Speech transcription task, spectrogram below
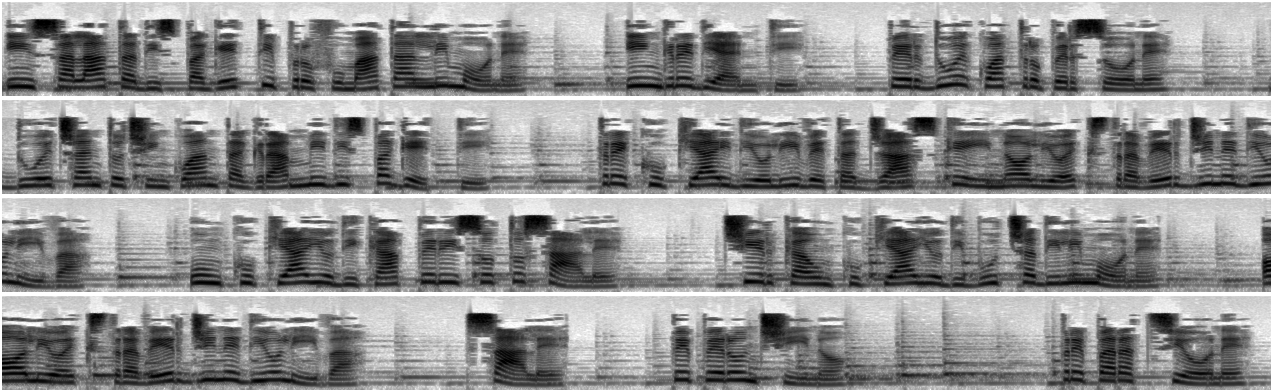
Insalata di spaghetti profumata al limone. Ingredienti. Per 2-4 persone. 250 g di spaghetti. 3 cucchiai di olive taggiasche in olio extravergine di oliva. Un cucchiaio di capperi sotto sale. Circa un cucchiaio di buccia di limone. Olio extravergine di oliva. Sale. Peperoncino. Preparazione.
